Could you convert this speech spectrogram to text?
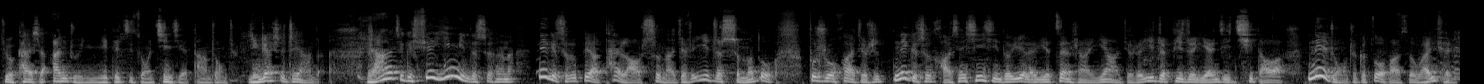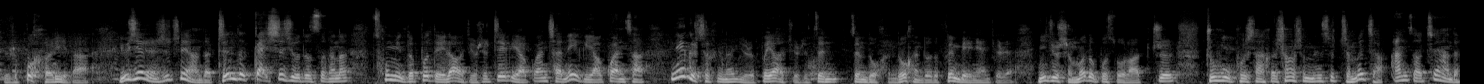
就开始安住于你的这种境界当中，就应该是这样的。然而这个学移民的时候呢，那个时候不要太老实了，就是一直什么都不说话，就是那个时候好像心情都越来越正常一样，就是一直闭着眼睛祈祷啊，那种这个做法是完全就是不合合理的。有些人是这样的，真的该施修的时候呢，聪明的不得了，就是这个要观察，那个要观察，那个时候呢，就是不要就是增增多很多很多的分别念，就是你就什么都不说了。这诸佛菩萨和上师们是怎么讲？按照这样的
